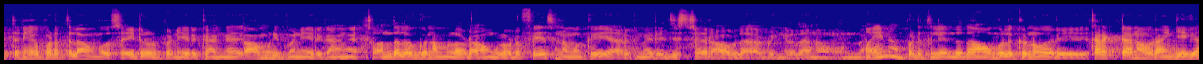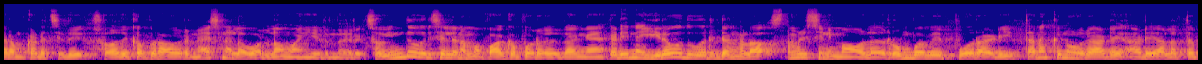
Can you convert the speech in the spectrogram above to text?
எத்தனையோ படத்தில் அவங்க சைட் ரோல் பண்ணியிருக்காங்க காமெடி பண்ணியிருக்காங்க. ஸோ அந்த அளவுக்கு நம்மளோட அவங்களோட ஃபேஸ் நமக்கு யாருக்குமே ரெஜிஸ்டர் ஆகல அப்படிங்கிறதான உண்மை. மைனா படத்துலேருந்து தான் அவங்களுக்குன்னு ஒரு கரெக்டான ஒரு அங்கீகாரம் கிடைச்சிது. ஸோ அதுக்கப்புறம் அவர் நேஷனல் அவார்ட்லாம் வாங்கியிருந்தார். ஸோ இந்த வரிசையில் நம்ம பார்க்க போகிறது தாங்க. கடின இருபது வருடங்களாக தமிழ் சினிமாவில் ரொம்பவே போராடி தனக்குன்னு ஒரு அடை அடையாளத்தை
